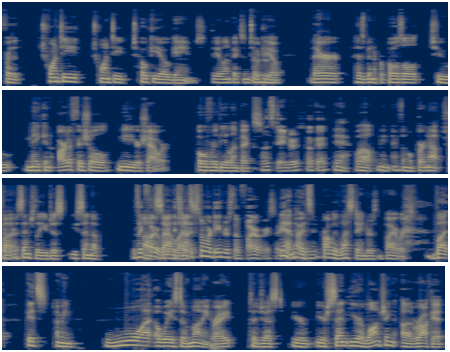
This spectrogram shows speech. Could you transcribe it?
for the 2020 Tokyo Games, the Olympics in Tokyo. There has been a proposal to make an artificial meteor shower over the Olympics. that's dangerous. Okay, Yeah, well, I mean, everything will burn up, but essentially, you just you send up. it's like Uh, fireworks. It's, not, it's no more dangerous than fireworks. I yeah, guess, no, it's right? probably less dangerous than fireworks, but it's. I mean, what a waste of money, right? To just you're you're send you're launching a rocket,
